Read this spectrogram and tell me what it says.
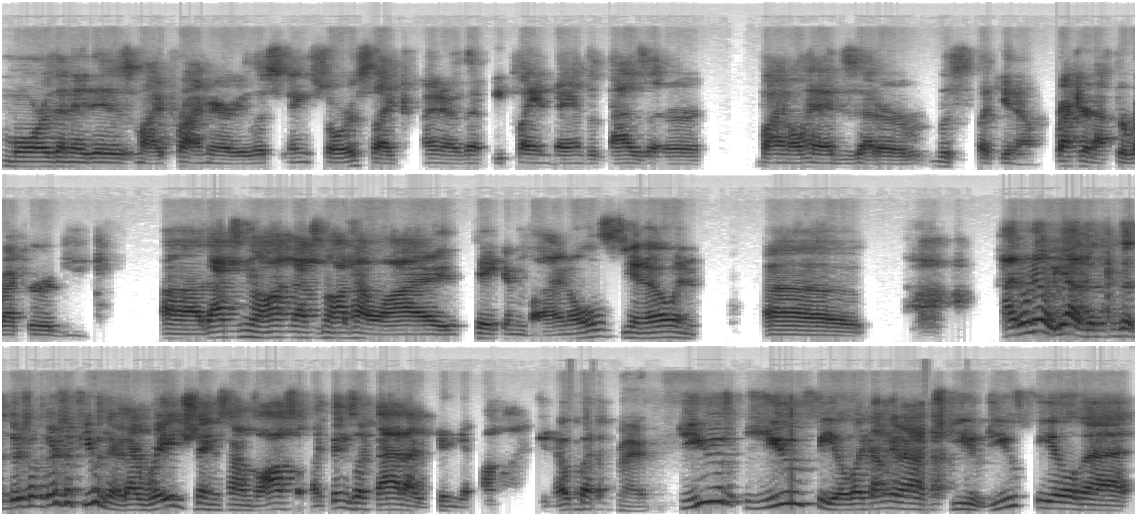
more than it is my primary listening source. Like I know that we play in bands with guys that are vinyl heads that are like you know record after record. Uh, that's not that's not how I take in vinyls, you know. And uh, I don't know. Yeah, the, the, there's a, there's a few in there. That rage thing sounds awesome. Like things like that, I can get behind, you know. But right. do you do you feel like I'm going to ask you? Do you feel that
